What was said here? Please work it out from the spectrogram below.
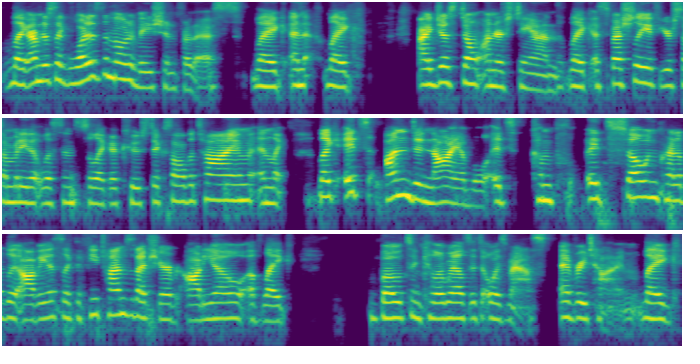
like I'm just like what is the motivation for this? Like and like I just don't understand. Like especially if you're somebody that listens to like acoustics all the time and like like it's undeniable. It's complete it's so incredibly obvious. Like the few times that I've shared audio of like boats and killer whales, it's always masked every time. Like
